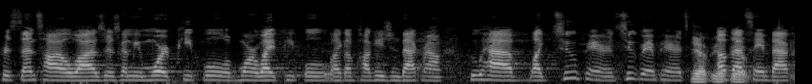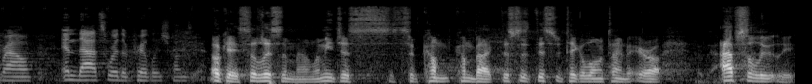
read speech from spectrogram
percentile wise, there's gonna be more people, more white people like of Caucasian background who have like two parents, two grandparents Yep, yep, of that yep. same background, and that's where the privilege comes in. Okay, so listen, man. Let me just so come come back. This is this would take a long time to air out. Absolutely,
